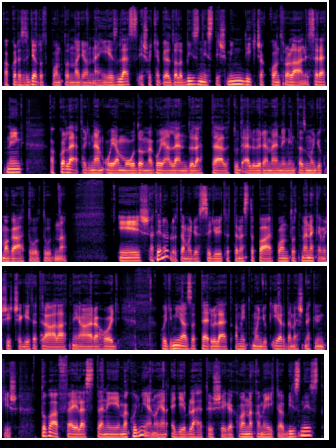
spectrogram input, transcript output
akkor ez egy adott ponton nagyon nehéz lesz, és hogyha például a bizniszt is mindig csak kontrollálni szeretnénk, akkor lehet, hogy nem olyan módon, meg olyan lendülettel tud előre menni, mint az mondjuk magától tudna. És hát én örültem, hogy összegyűjtöttem ezt a pár pontot, mert nekem is így segített rálátni arra, hogy, hogy mi az a terület, amit mondjuk érdemes nekünk is továbbfejleszteni, meg hogy milyen olyan egyéb lehetőségek vannak, amelyik a bizniszt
